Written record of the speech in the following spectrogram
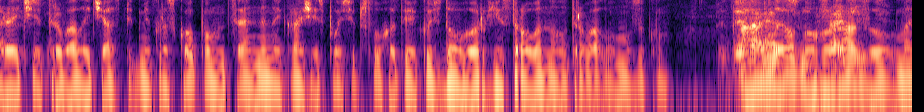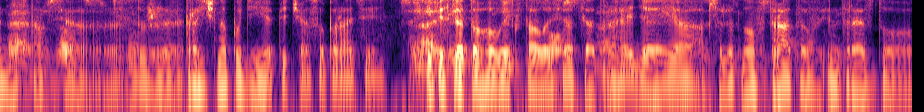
речі тривалий час під мікроскопом, це не найкращий спосіб слухати якусь довго оркестровану тривалу музику. Але одного разу в мене bad стався е, дуже трагічна подія під час операції. І після того, як сталася ця трагедія, я абсолютно втратив інтерес до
